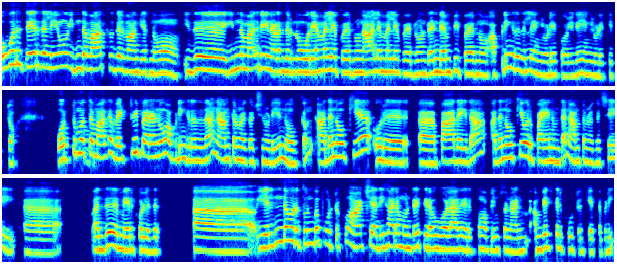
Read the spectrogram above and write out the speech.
ஒவ்வொரு தேர்தலையும் இந்த வாக்குகள் வாங்கிடணும். இது இந்த மாதிரி நடந்துடணும். ஒரு எம்எல்ஏ போயிடணும் நாலு எம்எல்ஏ போயிடணும் ரெண்டு எம்பி போயிடணும் அப்படிங்கிறது இல்ல எங்களுடைய கொள்கை எங்களுடைய திட்டம். ஒட்டுமொத்தமாக வெற்றி பெறணும் அப்படிங்கிறது தான் நாம் தமிழர் கட்சியினுடைய நோக்கம். அதை நோக்கிய ஒரு பாதை தான் அதை நோக்கிய ஒரு பயணம் தான் நாம் தமிழர் கட்சி ஆஹ் வந்து மேற்கொள்ளுது. ஆஹ் எந்த ஒரு துன்பப்பூற்றுக்கும் ஆட்சி அதிகாரம் ஒன்றே திறவுகோலாக இருக்கும் அப்படின்னு சொன்ன அம்பேத்கர் கூற்றுக்கு ஏத்தபடி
